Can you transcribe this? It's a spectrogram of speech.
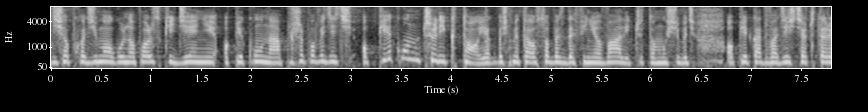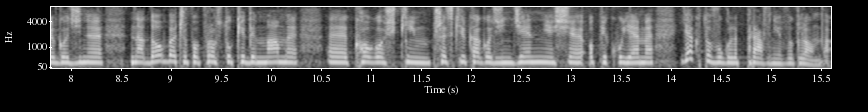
Dziś obchodzimy ogólnopolski dzień opiekuna. Proszę powiedzieć, opiekun, czyli kto? Jakbyśmy tę osobę zdefiniowali? Czy to musi być opieka 24 godziny na dobę, czy po prostu kiedy mamy e, kogoś, kim przez kilka godzin dziennie się opiekujemy? Jak to w ogóle prawnie wygląda?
